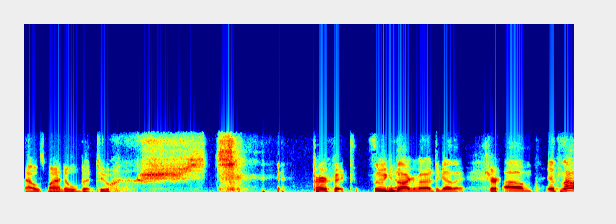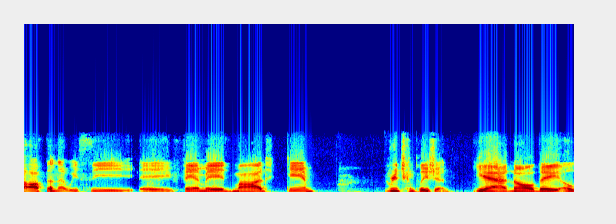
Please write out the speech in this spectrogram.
That was my little bit too. Perfect. So we can Yeah. talk about it together. Sure. Um, it's not often that we see a fan made mod game reach completion. Yeah, no, they. Uh,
